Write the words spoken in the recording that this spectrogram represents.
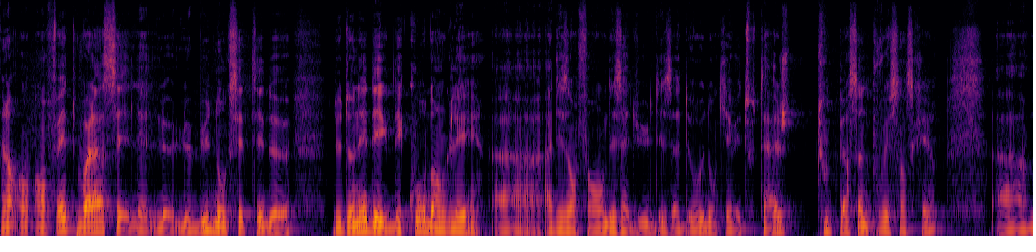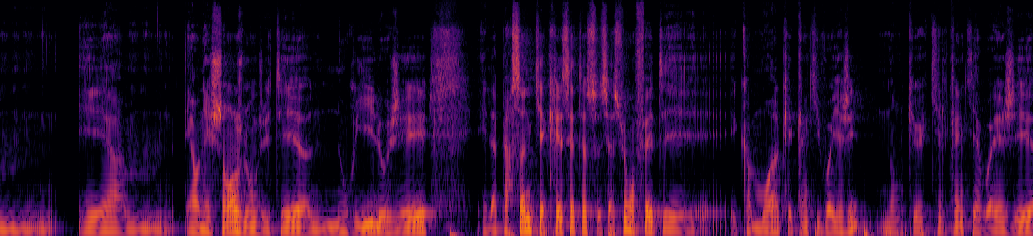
Alors en, fait, voilà, c'est le, but, donc c'était de, de, donner des, cours d'anglais à, des enfants, des adultes, des ados, donc il y avait tout âge, toute personne pouvait s'inscrire. Euh, et, euh, et, en échange, donc j'étais nourri, logé. Et la personne qui a créé cette association, en fait, est, comme moi, quelqu'un qui voyageait. Donc quelqu'un qui a voyagé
